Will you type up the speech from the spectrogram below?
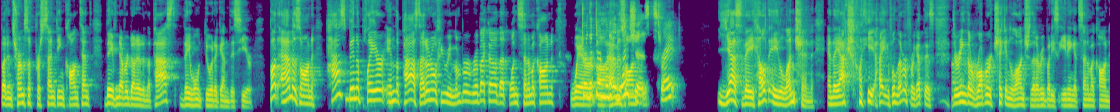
But in terms of presenting content, they've never done it in the past. They won't do it again this year. But Amazon has been a player in the past. I don't know if you remember, Rebecca, that one CinemaCon where during, during uh, one Amazon, of the lunches, right? Yes, they held a luncheon and they actually, I will never forget this. During the rubber chicken lunch that everybody's eating at CinemaCon,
